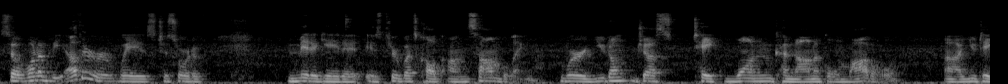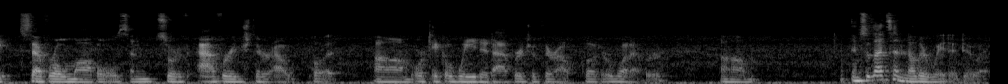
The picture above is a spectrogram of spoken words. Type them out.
so one of the other ways to sort of mitigate it is through what's called ensembling, where you don't just take one canonical model, uh, you take several models and sort of average their output, um, or take a weighted average of their output or whatever. Um, and so that's another way to do it.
